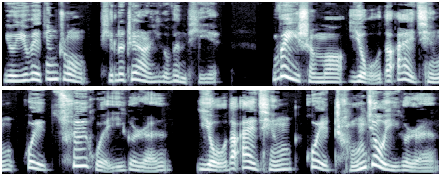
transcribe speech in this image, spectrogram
有一位听众提了这样一个问题：为什么有的爱情会摧毁一个人，有的爱情会成就一个人？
